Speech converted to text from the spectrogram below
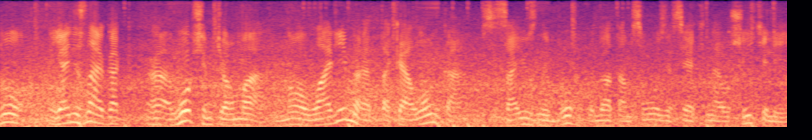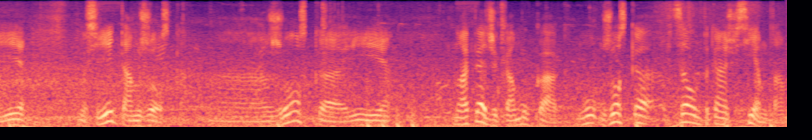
Ну, я не знаю, как э, в общем тюрьма, но Владимир – это такая ломка, всесоюзный бур, куда там свозят всяких нарушителей, и ну, сидеть там жестко. Э, жестко и но опять же, кому как. Ну, жестко в целом-то, конечно, всем там.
